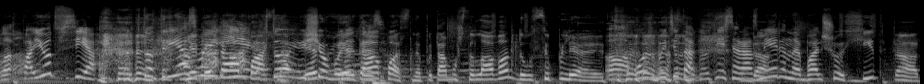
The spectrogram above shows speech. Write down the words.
Ла- Поют все, кто трезвый и кто еще более это опасно, потому что лаванда усыпляет. А, может быть и так. Но песня размеренная, большой хит. Да,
